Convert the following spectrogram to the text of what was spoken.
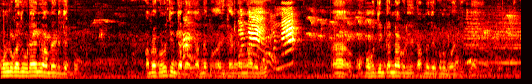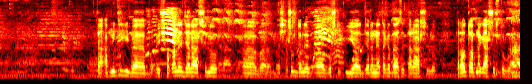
কোন লোক কাছে উঠায় নিবে আমরা এটা দেখব। আমরা কোনো চিন্তা নাই আমরা এখানকার না করি হ্যাঁ বহুদিনকার না করি আপনাদের কোনো ভয় ভীত নাই। তা আপনি কি ওই সকালে যারা আসছিল শাসক দলের গোষ্ঠী ইয়া যারা নেতা কাতা আছে তারা আসছিল তারাও তো আপনাকে আশ্বস্ত করল হ্যাঁ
